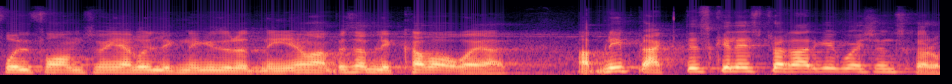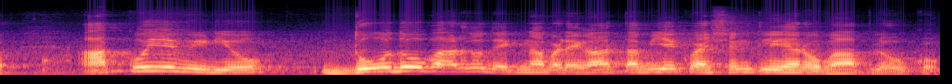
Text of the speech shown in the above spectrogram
फुल फॉर्म्स में या कुछ लिखने की ज़रूरत नहीं है। वहाँ पे सब लिखा हुआ होगा यार। अपनी प्रैक्टिस के लिए इस प्रकार के क्वेश्चन करो। आपको ये वीडियो दो दो बार तो देखना पड़ेगा, तब ये क्वेश्चन क्लियर होगा आप लोगों को।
